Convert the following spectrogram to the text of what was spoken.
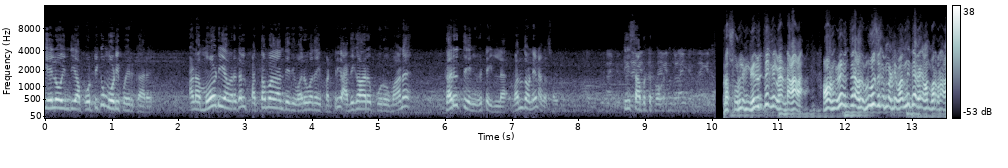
கேலோ இந்தியா போட்டிக்கும் மோடி போயிருக்காரு. ஆனால் மோடி அவர்கள் பத்தொன்பதாம் தேதி வருவதை பற்றி அதிகாரப்பூர்வமான கருத்து எங்ககிட்ட இல்லை. வந்தோடனே நாங்கள் சொல்றோம். டீ சாப்பிட்டு போங்க. சொல்லி நிறுத்துக்கலடா. அவன் நிறுத்துற லூசுக்கு மட்டும் வந்துட்டே போடுறா.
